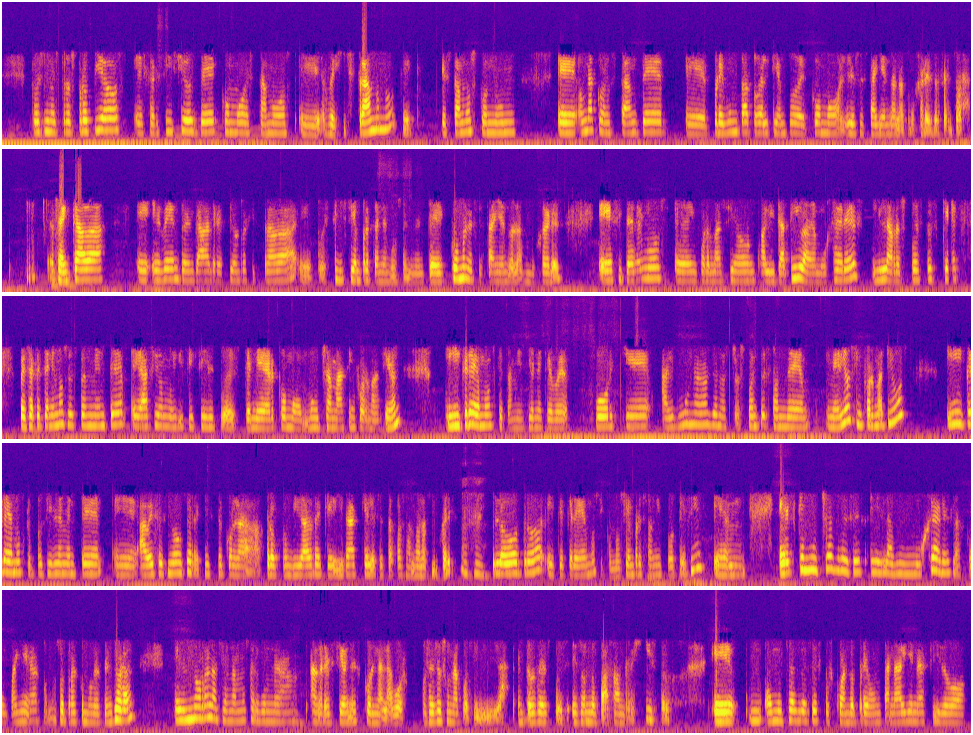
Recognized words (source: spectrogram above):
pues nuestros propios ejercicios de cómo estamos eh, registrando, que, estamos con un eh, una constante eh, pregunta todo el tiempo de cómo les está yendo a las mujeres defensoras. O sea, en cada eh, evento, en cada agresión registrada, eh, pues sí, siempre tenemos en mente cómo les están yendo las mujeres. Eh, si tenemos información cualitativa de mujeres y la respuesta es que pese a que tenemos esto en mente ha sido muy difícil pues tener como mucha más información y creemos que también tiene que ver porque algunas de nuestras fuentes son de medios informativos y creemos que posiblemente eh, a veces no se registre con la profundidad requerida que les está pasando a las mujeres. Lo otro eh, que creemos, y como siempre son hipótesis, eh, es que muchas veces eh, las mujeres, las compañeras o nosotras como defensoras, eh, no relacionamos algunas agresiones con la labor. O sea, eso es una posibilidad. Entonces, pues eso no pasa a un registro. o muchas veces, pues cuando preguntan, ¿alguien ha sido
